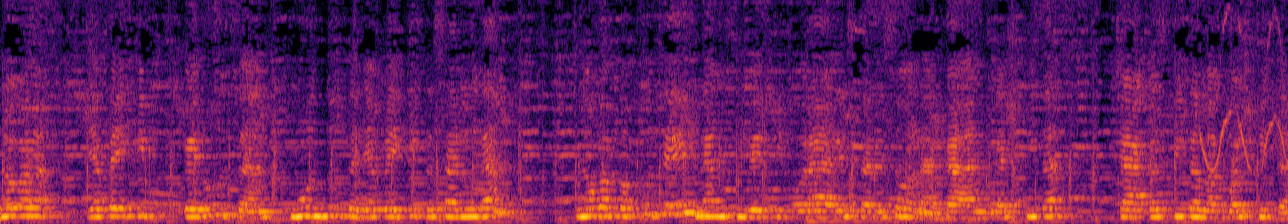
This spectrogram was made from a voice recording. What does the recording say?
Yapaiki Peruta, Mundo Yapaiki te saluda. Noga Pakute, Nancy Betty Morales Tarazona, Kaan Kashpita, Chakaspita Makwashpita.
